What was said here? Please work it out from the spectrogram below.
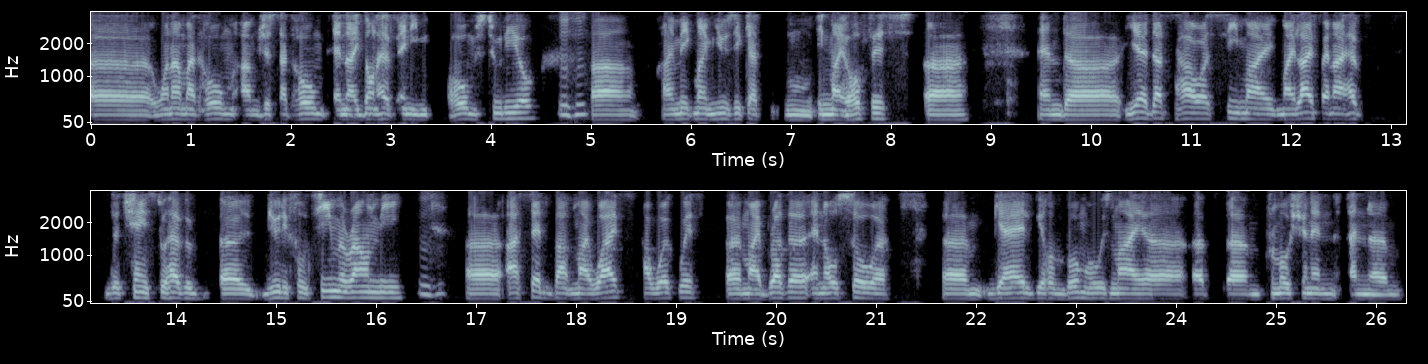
uh when i'm at home i'm just at home and i don't have any home studio uh i make my music at mm, in my office uh and uh yeah that's how i see my my life and i have the chance to have a, a beautiful team around me. Uh, I said about my wife I work with, uh, my brother, and also uh, um, Gael Biromboom, who is my uh, uh, um, promotion and and um,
